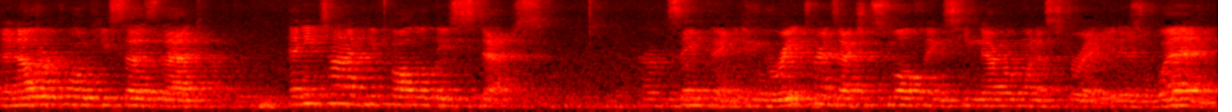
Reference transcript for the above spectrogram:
In another quote, he says that anytime he followed these steps, same thing, in great transactions, small things, he never went astray. It is when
